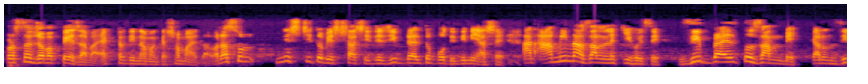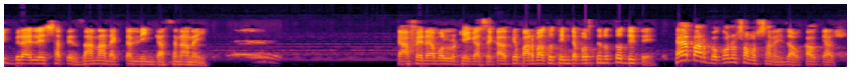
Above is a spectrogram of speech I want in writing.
প্রশ্নের জবাব পেয়ে যাবা। একটা দিন আমাকে সময় দাও। রাসূল নিশ্চিত বিশ্বাসী যে জিব্রাইল তো প্রতিদিনই আসে। আর আমি না জানলে কি হয়েছে জিব্রাইল তো জানবে, কারণ জিব্রাইলের সাথে জানার একটা লিঙ্ক আছে না নাই? কাফেরা বলল, ঠিক আছে, কালকে পারবা তো তিনটা প্রশ্নের উত্তর দিতে? হ্যাঁ পারব, কোনো সমস্যা নেই, যাও, কালকে আসো।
